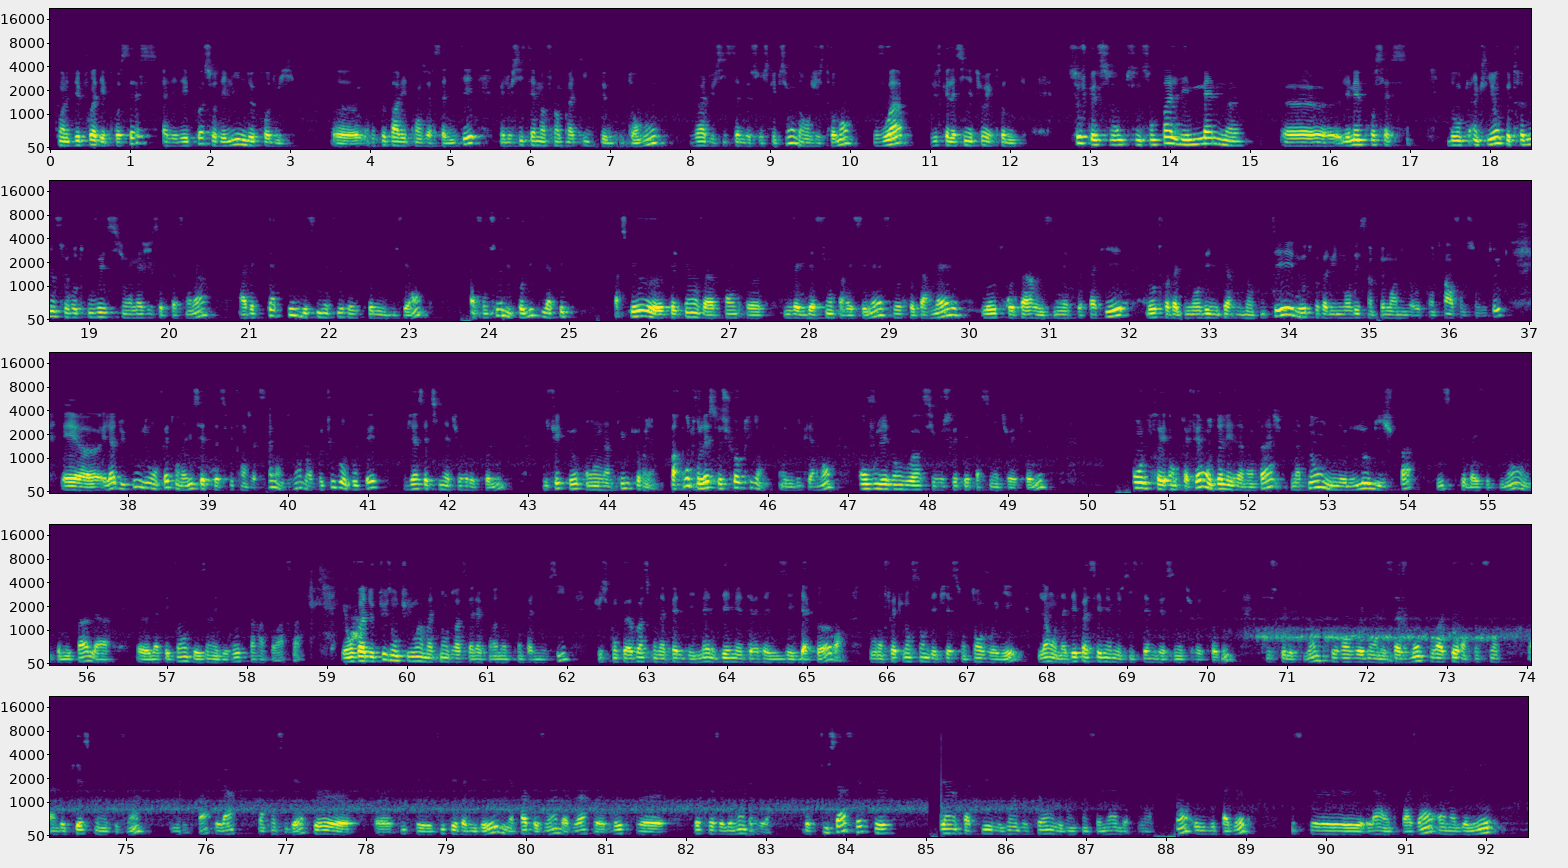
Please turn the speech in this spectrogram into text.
quand elles déploient des process, elles les déploient sur des lignes de produits. on peut parler de transversalité, mais le système informatique de bout en bout va du système de souscription, d'enregistrement, voire jusqu'à la signature électronique. Sauf que ce, ne sont pas les mêmes, euh, les mêmes process. Donc, un client peut très bien se retrouver, si on agit de cette façon-là, avec quatre types de signatures électroniques différentes en fonction du produit qu'il a pris. Parce que euh, quelqu'un va prendre euh, une validation par SMS, l'autre par mail, l'autre par une signature papier, l'autre va lui demander une carte d'identité, l'autre va lui demander simplement un numéro de contrat en fonction du truc. Et, euh, là, du coup, nous, en fait, on a mis cet aspect transversal en disant ben, on peut toujours grouper via cette signature électronique qui fait qu'on n'imprime plus rien. Par contre, on laisse le choix au client. On lui dit clairement on vous les envoie si vous souhaitez par signature électronique. On, le on préfère, on donne les avantages. Maintenant, on ne l'oblige pas puisque bah, effectivement, on ne connaît pas euh, l'appétence des uns et des autres par rapport à ça. Et on va de plus en plus loin maintenant grâce à, la, notre compagnie aussi, puisqu'on peut avoir ce qu'on appelle des mails dématérialisés d'accord, où en fait l'ensemble des pièces sont envoyées. Là, on a dépassé même le système de la signature électronique, puisque le client peut renvoyer un message bon pour accord en fonction ben, des pièces qui ont été jointes. Et là, on considère que euh, tout, est, tout est validé, il n'y a pas besoin d'avoir euh, d'autres éléments derrière. Donc tout ça fait que gain de papier, le gain de temps, le gain de consommable est important et il n'est pas neutre, puisque là, en trois ans, on a gagné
